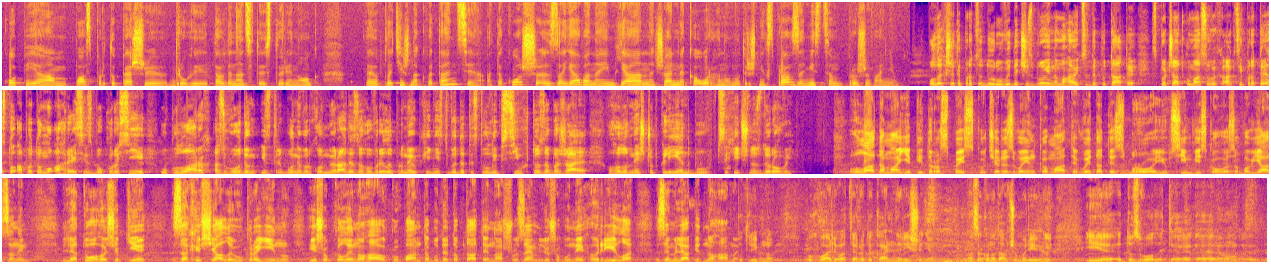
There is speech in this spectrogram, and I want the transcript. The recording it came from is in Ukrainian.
копія паспорту першої, другої та одинадцятої сторінок. Е, Платіжна квитанція, а також заява на ім'я начальника органу внутрішніх справ за місцем проживання. Полегшити процедуру видачі зброї намагаються депутати. Спочатку масових акцій протесту, а потім агресії з боку Росії у кулуарах, а згодом із трибуни Верховної Ради заговорили про необхідність видати стволи всім, хто забажає. Головне, щоб клієнт був психічно здоровий. Влада має під розписку через воєнкомати видати зброю всім військовозобов'язаним для того, щоб ті захищали Україну і щоб коли нога окупанта буде топтати нашу землю, щоб у них горіла земля під ногами. Потрібно ухвалювати радикальне рішення на законодавчому рівні і дозволити е, е,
